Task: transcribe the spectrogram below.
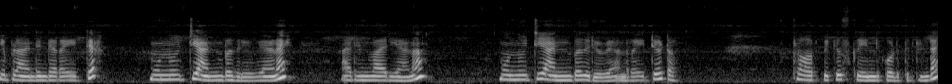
ഈ പ്ലാന്റിന്റെ റേറ്റ് മുന്നൂറ്റി അൻപത് രൂപയാണ്. അരുൺവാരിയാണ് മുന്നൂറ്റി അൻപത് രൂപയാണ് റേറ്റ് കേട്ടോ ഫ്ലവർ പിക്ക് സ്ക്രീനിൽ കൊടുത്തിട്ടുണ്ട്.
